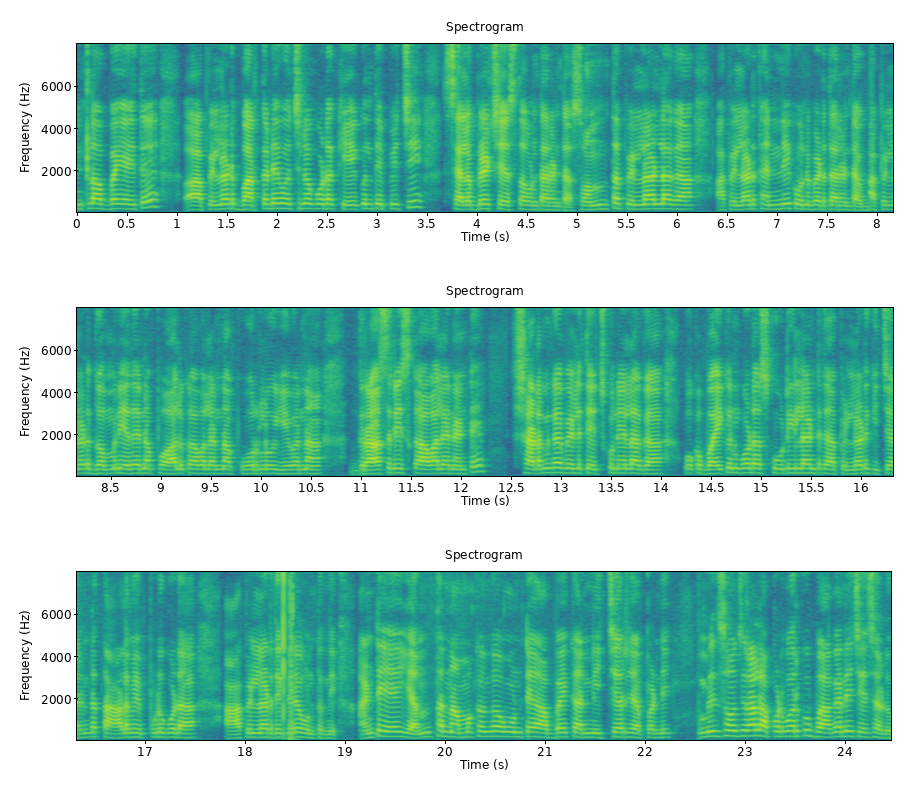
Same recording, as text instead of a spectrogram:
ఇంట్లో అబ్బాయి అయితే ఆ పిల్లాడు బర్త్డే వచ్చినా కూడా కేకులు తెప్పించి సెలబ్రేట్ చేస్తూ ఉంటారంట. సొంత పిల్లాళ్ళగా ఆ పిల్లాడికి అన్నీ కొనిపెడతారంట ఆ పిల్లాడు గమ్ముని ఏదైనా పాలు కావాలన్నా కూరలు ఏమన్నా గ్రాసరీస్ కావాలని అంటే సడన్గా వెళ్ళి తెచ్చుకునేలాగా ఒక బైక్ను కూడా స్కూటీ లాంటిది ఆ పిల్లాడికి ఇచ్చారంటే తాళం ఎప్పుడు కూడా ఆ పిల్లాడి దగ్గరే ఉంటుంది. అంటే ఎంత నమ్మకంగా ఉంటే ఆ అబ్బాయికి అన్ని ఇచ్చారు చెప్పండి. తొమ్మిది సంవత్సరాలు అప్పటి వరకు బాగానే చేశాడు.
